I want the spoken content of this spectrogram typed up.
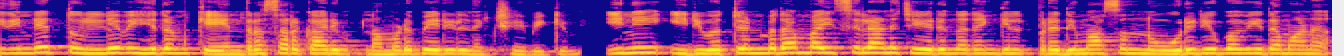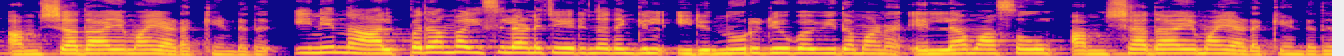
ഇതിന്റെ തുല്യവിഹിതം കേന്ദ്ര സർക്കാരും നമ്മുടെ പേരിൽ നിക്ഷേപിക്കും. ഇനി ഇരുപത്തിയൊൻപതാം വയസ്സിലാണ് ചേരുന്നതെങ്കിൽ പ്രതിമാസം നൂറ് രൂപ വീതമാണ് അംശാദായമായി അടക്കേണ്ടത്. ഇനി നാൽപ്പതാം വയസ്സിലാണ് ചേരുന്നതെങ്കിൽ ഇരുന്നൂറ് രൂപ വീതമാണ് എല്ലാ മാസവും അംശാദായമായി അടക്കേണ്ടത്.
